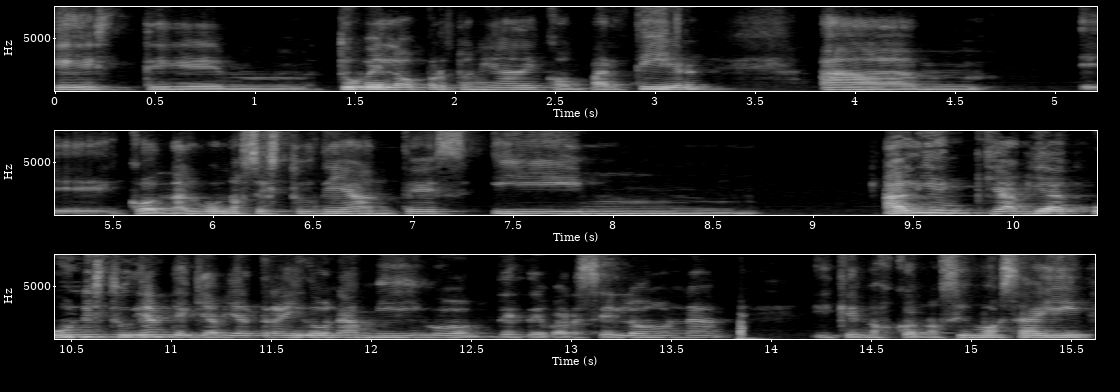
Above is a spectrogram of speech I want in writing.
este, mm, tuve la oportunidad de compartir eh, con algunos estudiantes y mm, alguien que había, un estudiante que había traído un amigo desde Barcelona y que nos conocimos ahí,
